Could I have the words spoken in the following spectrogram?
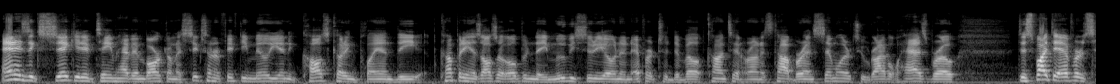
and his executive team have embarked on a 650 million cost-cutting plan. The company has also opened a movie studio in an effort to develop content around its top brands, similar to rival Hasbro. Despite the efforts,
